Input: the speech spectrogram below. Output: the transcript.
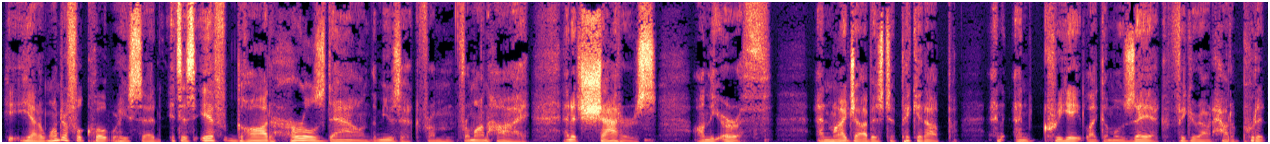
He, he had a wonderful quote where he said, It's as if God hurls down the music from, from on high and it shatters on the earth. And my job is to pick it up and, and create like a mosaic, figure out how to put it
